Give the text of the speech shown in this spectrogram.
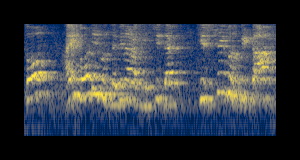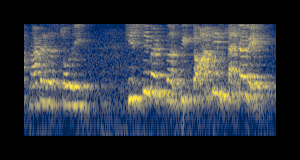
So I told in one seminar of history that history must be taught not as a story. History must be taught in such a way,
